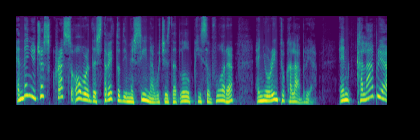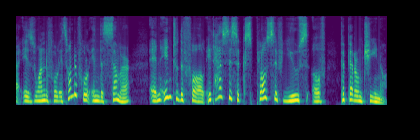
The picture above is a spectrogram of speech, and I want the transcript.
And then you just cross over the Stretto di Messina, which is that little piece of water, and you're into Calabria. And Calabria is wonderful. It's wonderful in the summer and into the fall. It has this explosive use of peperoncino.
